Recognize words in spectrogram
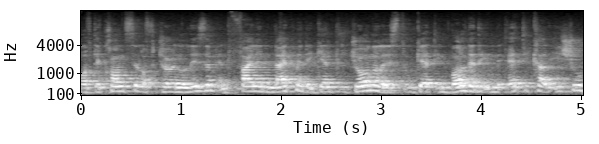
of the Council of Journalism and file an indictment against journalists who get involved in ethical issue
